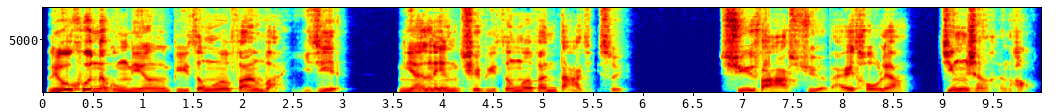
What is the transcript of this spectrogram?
刘坤的功名比曾国藩晚一届。年龄却比曾国藩大几岁，须发雪白透亮，精神很好。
